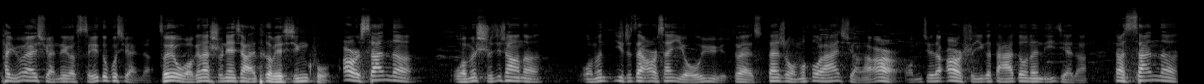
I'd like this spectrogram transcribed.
他永远选那个谁都不选的，所以我跟他十年下来特别辛苦。二三呢，我们实际上呢，我们一直在二三犹豫，对，但是我们后来选了二，我们觉得二是一个大家都能理解的，但三呢，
